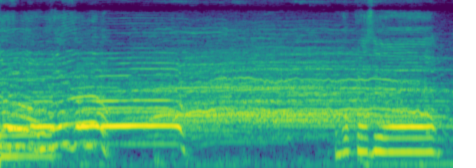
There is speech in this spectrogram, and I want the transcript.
감사합니다. 행복하세요.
